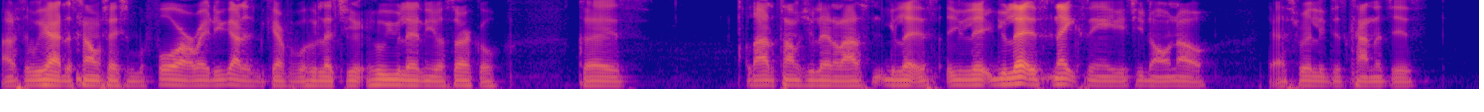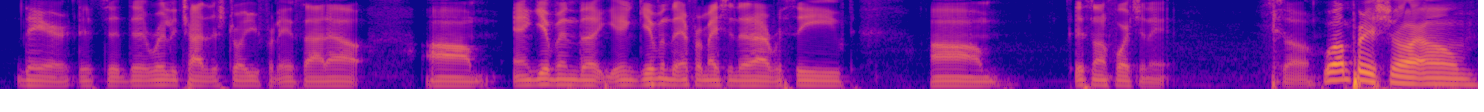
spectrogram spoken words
I said we had this conversation before already. You got to be careful who let you who you let in your circle, because a lot of times you let a lot of you let you let you let snakes in that you don't know. That's really just kind of just there to, to really try to destroy you from the inside out. Um, and given the and given the information that I received, um, it's unfortunate. So Well, I'm pretty sure um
